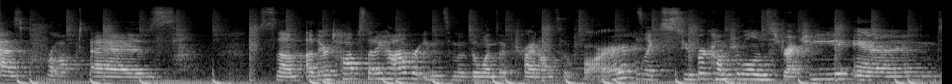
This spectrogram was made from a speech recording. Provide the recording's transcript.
as cropped as some other tops that I have or even some of the ones I've tried on so far. It's like super comfortable and stretchy and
